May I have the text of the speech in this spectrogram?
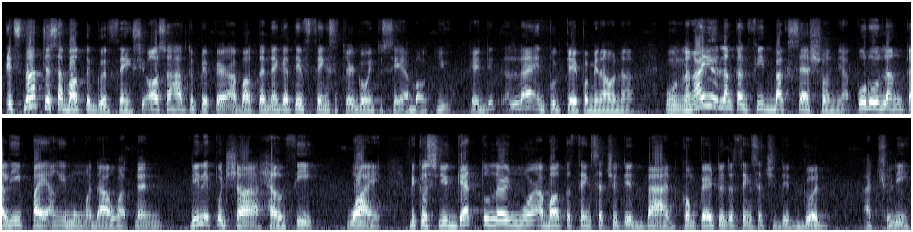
it's not just about the good things. You also have to prepare about the negative things that you're going to say about you. Okay? Lain po kay paminaw na kung nangayo lang kag feedback session niya, puro lang kalipay ang imong madawat, then dili po siya healthy. Why? Because you get to learn more about the things that you did bad compared to the things that you did good, actually.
